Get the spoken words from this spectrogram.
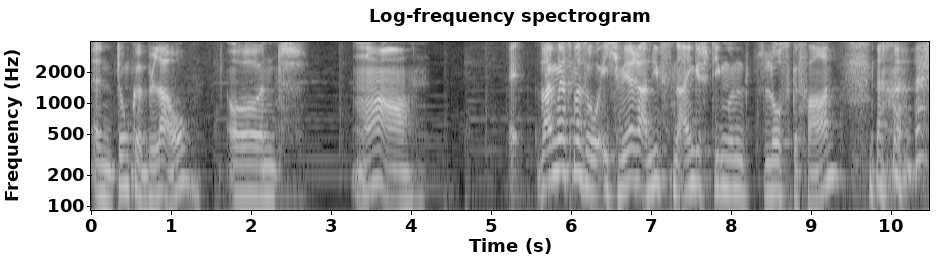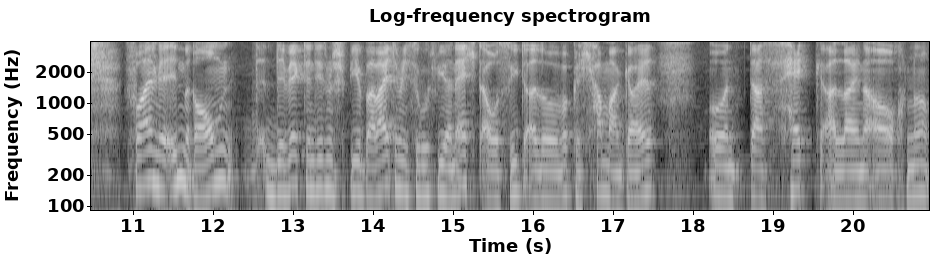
In dunkelblau. Und... Ah, Sagen wir es mal so, ich wäre am liebsten eingestiegen und losgefahren. Vor allem der Innenraum, der wirkt in diesem Spiel bei weitem nicht so gut, wie er in echt aussieht. Also wirklich hammergeil. Und das Heck alleine auch, ne?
